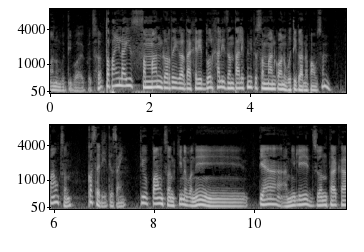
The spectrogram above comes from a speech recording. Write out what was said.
अनुभूति भएको छ। तपाईँलाई सम्मान गर्दै गर्दाखेरि दोलखाली जनताले पनि त्यो सम्मानको अनुभूति गर्न पाउँछन्? पाउँछन्। कसरी त्यो चाहिँ? त्यो पाउँछन् किनभने त्यहाँ हामीले जनताका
